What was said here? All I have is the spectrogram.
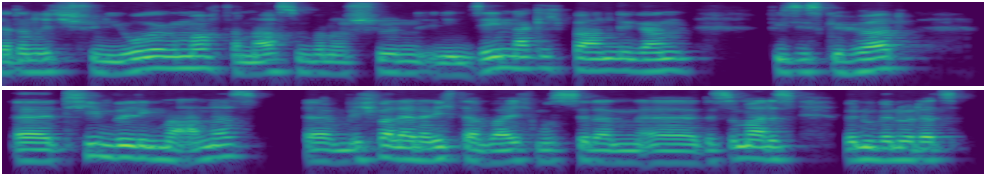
Der hat dann richtig schön Yoga gemacht. Danach sind wir noch schön in den Seennackig-Bahn gegangen, wie es sich gehört. Äh, Teambuilding mal anders. Ähm, ich war leider nicht dabei. Ich musste dann, äh, das ist immer das, wenn du, wenn du als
